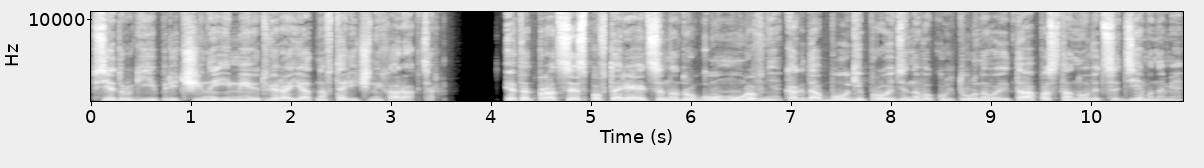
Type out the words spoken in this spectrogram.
Все другие причины имеют, вероятно, вторичный характер. Этот процесс повторяется на другом уровне, когда боги пройденного культурного этапа становятся демонами.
